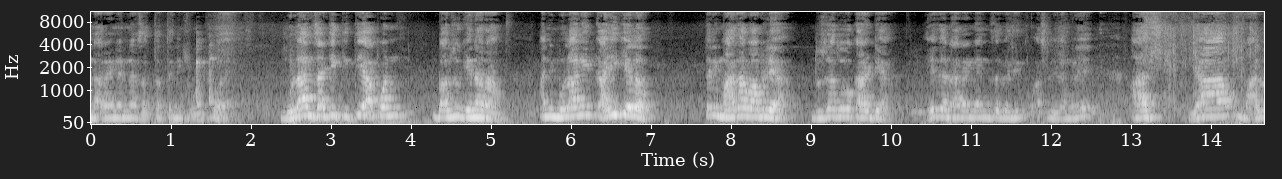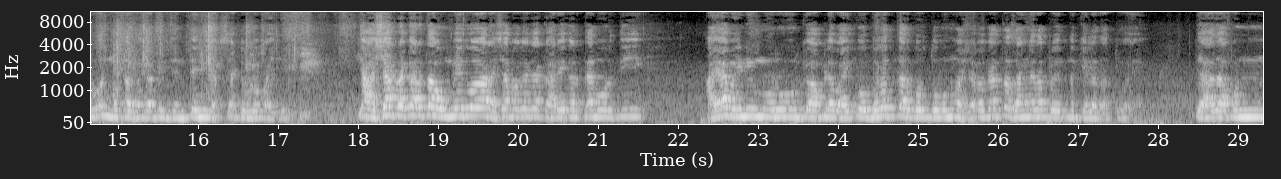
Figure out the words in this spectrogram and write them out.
नारायणांना सातत्याने बोलतो आहे मुलांसाठी किती आपण बाजू घेणार आहात? आणि मुलांनी काही केलं तरी माझा बाबल्या दुसरा तो कार्ट्या हे जर नारायणांचं गणित असलेल्यामुळे आज या मालवण मतदारसंघातील जनतेने लक्षात ठेवलं पाहिजे की अशा प्रकारचा उमेदवार अशा प्रकारच्या कार्यकर्त्यांवरती आया बहिणींवरून किंवा आपल्या बायकोवर बलात्कार करतो म्हणून अशा प्रकारचा सांगण्याचा प्रयत्न केला जातो आहे ते आज आपण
